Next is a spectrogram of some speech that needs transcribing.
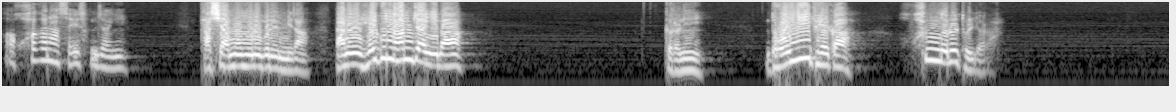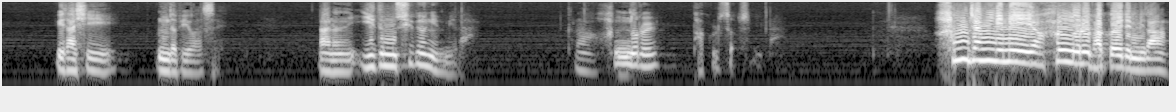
아, 화가 났어요, 선장이. 다시 한번 보냅니다. 나는 해군 함장이다. 그러니 너희 배가 황로를 돌려라. 이 다시 응답이 왔어요. 나는 이등 수병입니다. 그러나 항로를 바꿀 수 없습니다. 함장님이 항로를 바꿔야 됩니다.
